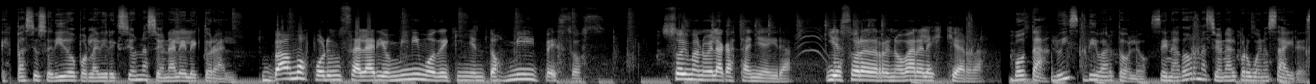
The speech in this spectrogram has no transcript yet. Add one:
Espacio cedido por la Dirección Nacional Electoral. Vamos por un salario mínimo de 500 mil pesos. Soy Manuela Castañeira y es hora de renovar a la izquierda. Vota Luis Di Bartolo, senador nacional por Buenos Aires.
